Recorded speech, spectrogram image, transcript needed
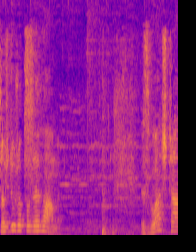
dość dużo podlewamy. Zwłaszcza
